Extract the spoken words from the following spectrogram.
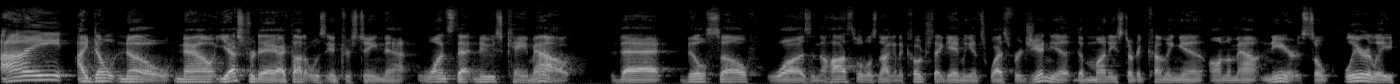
I I don't know. Now, yesterday I thought it was interesting that once that news came out that Bill Self was in the hospital, was not going to coach that game against West Virginia, the money started coming in on the Mountaineers. So clearly,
